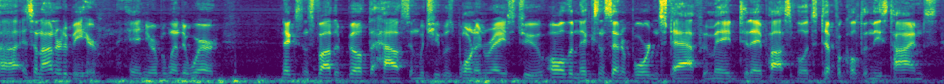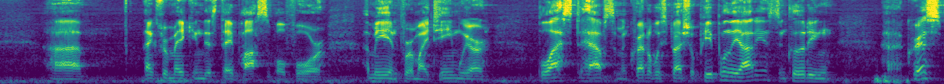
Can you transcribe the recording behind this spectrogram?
Uh, it's an honor to be here in Yorba Linda, where Nixon's father built the house in which he was born and raised, to all the Nixon Center board and staff who made today possible. It's difficult in these times. Uh, thanks for making this day possible for me and for my team. We are blessed to have some incredibly special people in the audience, including uh, Chris,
